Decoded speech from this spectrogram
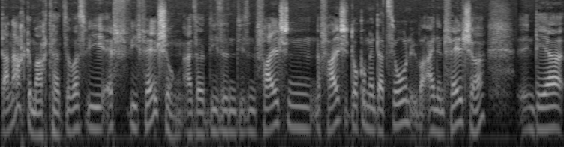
danach gemacht hat, sowas wie F wie Fälschung, also diesen, diesen falschen, eine falsche Dokumentation über einen Fälscher, in der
